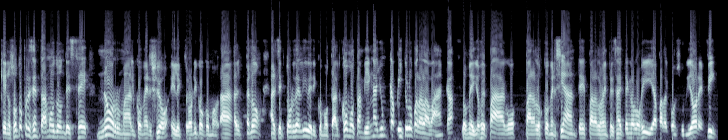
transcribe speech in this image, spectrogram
que nosotros presentamos donde se norma al comercio electrónico como al perdón, al sector delivery como tal, como también hay un capítulo para la banca, los medios de pago, para los comerciantes, para las empresas de tecnología, para el consumidor, en fin,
